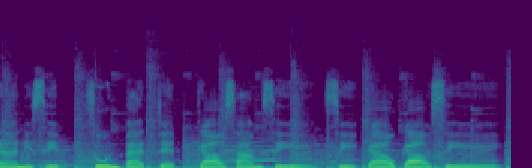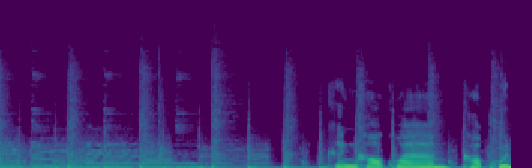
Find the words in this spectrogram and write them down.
นานิสิต 0879344994ขึ้นข้อความขอบคุณ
